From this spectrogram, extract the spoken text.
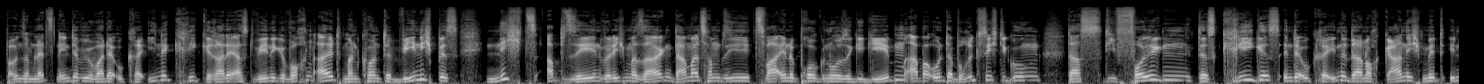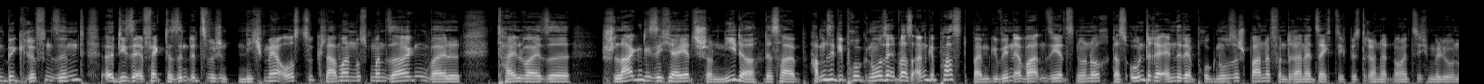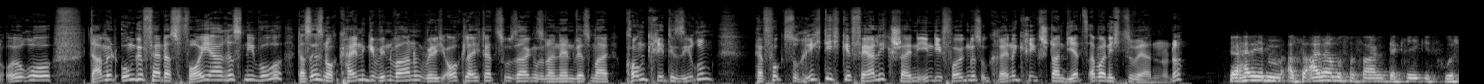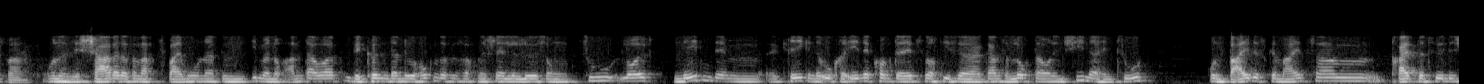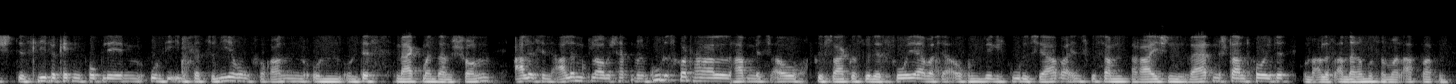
Bei unserem letzten Interview war der Ukraine-Krieg gerade erst wenige Wochen alt. Man konnte wenig bis nichts absehen, würde ich mal sagen. Damals haben sie zwar eine Prognose gegeben, aber unter Berücksichtigung, dass die Folgen des Krieges in der Ukraine da noch gar nicht mit inbegriffen sind. Äh, diese Effekte sind inzwischen nicht mehr auszuklammern, muss man sagen, weil teilweise schlagen die sich ja jetzt schon nieder. Deshalb haben sie die Prognose etwas angepasst. Beim Gewinn erwarten sie jetzt nur noch das untere Ende der Prognosespanne von 360 bis 390 Millionen Euro. Damit ungefähr das Vorjahresniveau. Das ist noch keine Gewinnwarnung, will ich auch gleich dazu sagen, sondern nennen wir es mal Konkretisierung. Herr Fuchs, so richtig gefährlich scheinen Ihnen die Folgen des Ukraine-Kriegs Stand jetzt aber nicht zu werden, oder? Ja, Herr Leben, also einmal muss man sagen, der Krieg ist furchtbar. Und es ist schade, dass er nach zwei Monaten immer noch andauert. Wir können dann nur hoffen, dass es auf eine schnelle Lösung zuläuft. Neben dem Krieg in der Ukraine kommt ja jetzt noch dieser ganze Lockdown in China hinzu. Und beides gemeinsam treibt natürlich das Lieferkettenproblem und die Inflationierung voran und, und das merkt man dann schon. Alles in allem, glaube ich, hatten wir ein gutes Quartal, haben jetzt auch gesagt, dass wir das Vorjahr, was ja auch ein wirklich gutes Jahr war, insgesamt erreichen werden, Stand heute und alles andere muss man mal abwarten.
